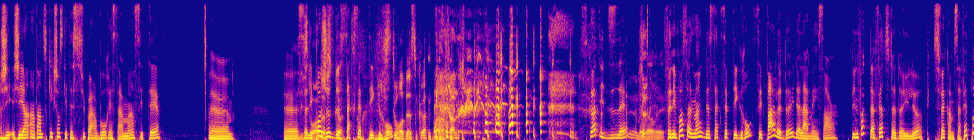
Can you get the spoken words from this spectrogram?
J'ai j'ai entendu quelque chose qui était super beau récemment. C'était. euh, euh, ce n'est pas de juste de s'accepter gros. L'histoire de Scott. Scott, il disait. Non, non, mais- Ce n'est pas seulement que de s'accepter gros, c'est de faire le deuil de la minceur. Puis une fois que tu as fait ce deuil-là, puis que tu fais comme ça fait pas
